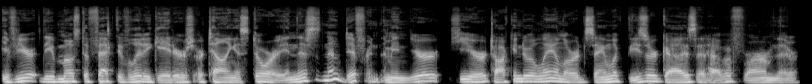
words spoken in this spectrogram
if you're the most effective litigators are telling a story, and this is no different. I mean, you're here talking to a landlord saying, look, these are guys that have a firm. They're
